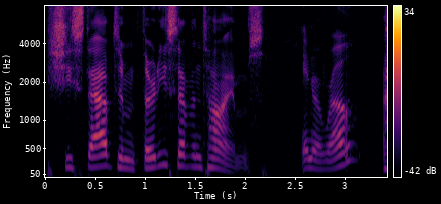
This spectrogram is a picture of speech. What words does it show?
She stabbed him 37 times. In a row?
